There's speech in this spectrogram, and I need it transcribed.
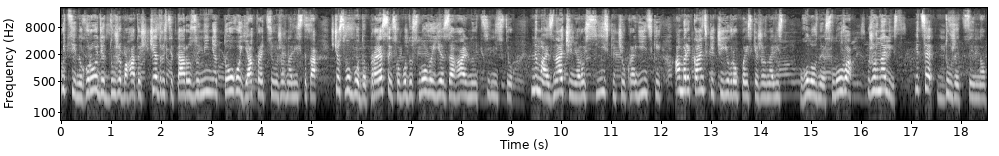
У цій нагороді дуже багато щедрості та розуміння того, як працює журналістика, що свобода преси і свобода слова є загальною цінністю. Немає значення російський чи український, американський чи європейський журналіст. Головне слово журналіст, і це дуже цінно.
